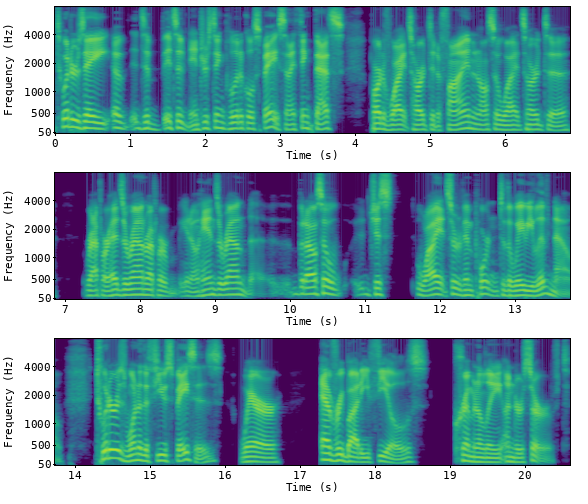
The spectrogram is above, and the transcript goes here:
Twitter's a, a it's a it's an interesting political space and I think that's part of why it's hard to define and also why it's hard to wrap our heads around, wrap our you know hands around, uh, but also just why it's sort of important to the way we live now. Twitter is one of the few spaces where everybody feels criminally underserved,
